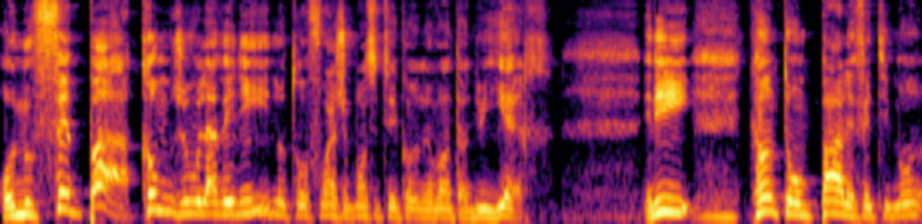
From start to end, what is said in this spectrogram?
On ne fait pas, comme je vous l'avais dit l'autre fois, je pense que c'était qu'on avait entendu hier. Il dit, quand on parle effectivement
